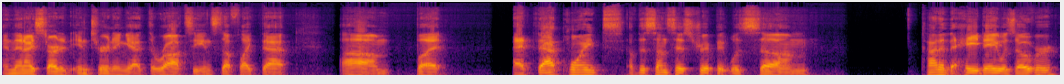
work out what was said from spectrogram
and then I started interning at the Roxy and stuff like that. Um, but at that point of the Sunset Strip, it was um, kind of the heyday was over.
